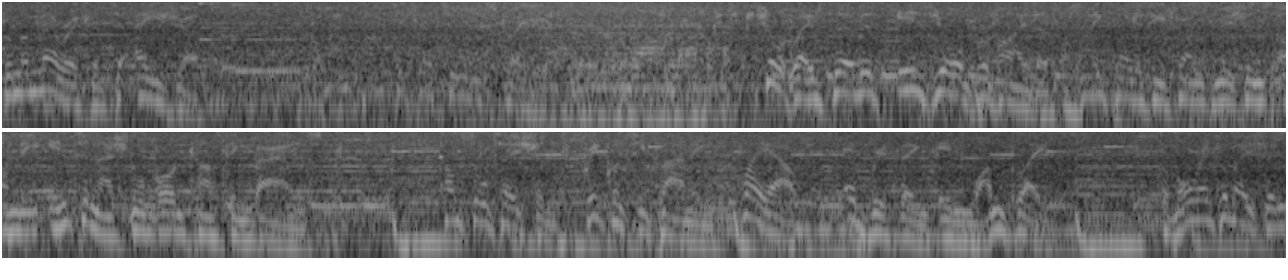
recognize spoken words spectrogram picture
from America to Asia. Shortwave service is your provider for high quality transmissions on the international broadcasting bands. Consultation, frequency planning, playout, everything in one place. For more information,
